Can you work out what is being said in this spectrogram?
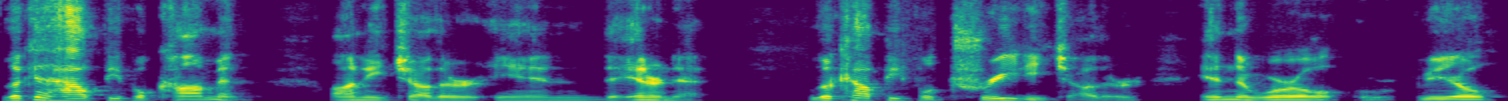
Look at how people comment on each other in the internet. Look how people treat each other in the world, real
